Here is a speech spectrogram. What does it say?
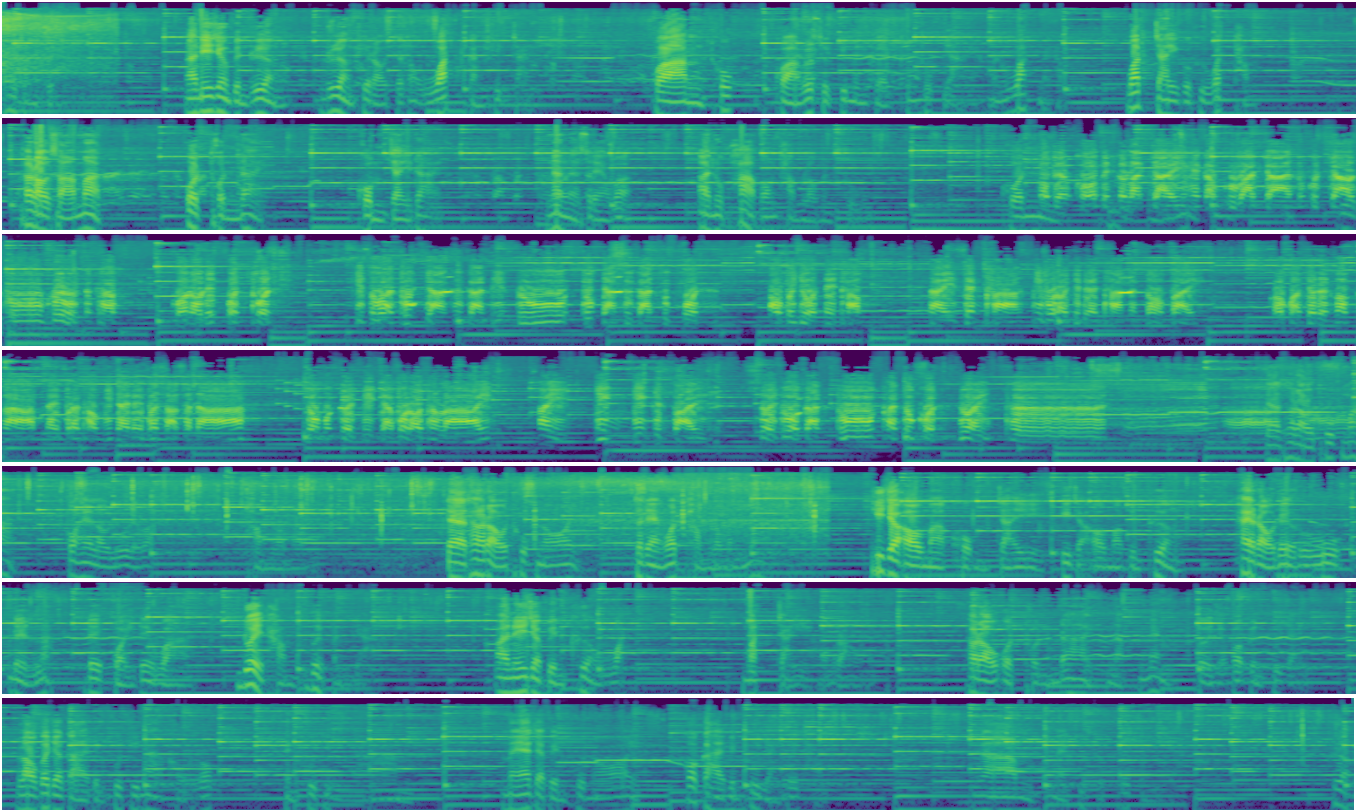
ไม่จำเป็นอันนี้จึงเป็นเรื่องเรื่องที่เราจะต้องวัดกันที่ใจ ความทุกข์ความรู้สึกที่มันเกิดขึ้นทุกอย่างมันวัดนะครับ วัดใจก็คือวัดธรรมถ้าเราสามารถอดทนได้ข่มใจได้ นั่นแสดงว่าอนุภาพของธรรมเรามันสูง คนขอเพียงขอเป็นกำลังใจให้กับครูบาอาจารย์ทุกคนเจ้าทุกรูปนะครับขอเราได้อดทนคิดว่าทุกอย่างคือการเรียนรู้ ทุกอย่างคือการฝึกฝนเอาประโยชน์ในธรรมในเส้นทางที่พวกเราจะเดินทางกันต่อไป ขอความเจริญงอกงามในพระธรรมวินัยในพระศาสนาจงบังเกิดมีแก่พวกเราทั้งหลาย ให้ยิ่งยิ่งขึ้นไป โดยทั่วกันทุกท่านทุกคนด้วยเธอแต่ถ้าเราทุกข์มาก ก็ให้เรารู้เลยว่าทำเราน้อยแต่ถ้าเราทุกข์น้อย แสดงว่าทำเรามันมากที่จะเอามาข่มใจ ที่จะเอามาเป็นเครื่อง ให้เราได้รู้ได้ละได้ปล่อยได้วางด้วยธรรมด้วยปัญญา อันนี้จะเป็นเครื่องวัดวัดใจ ถ้าเราอดทนได้หนักแน่น โดยเฉพาะเป็นผู้ใหญ่ เราก็จะกลายเป็นผู้ที่น่าเคารพเป็นผู้ที่มีงามแม้จะเป็นผู้น้อย ก็กลายเป็นผู้ใหญ่ด้วยธรรมงามในที่สุดเครื่อ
